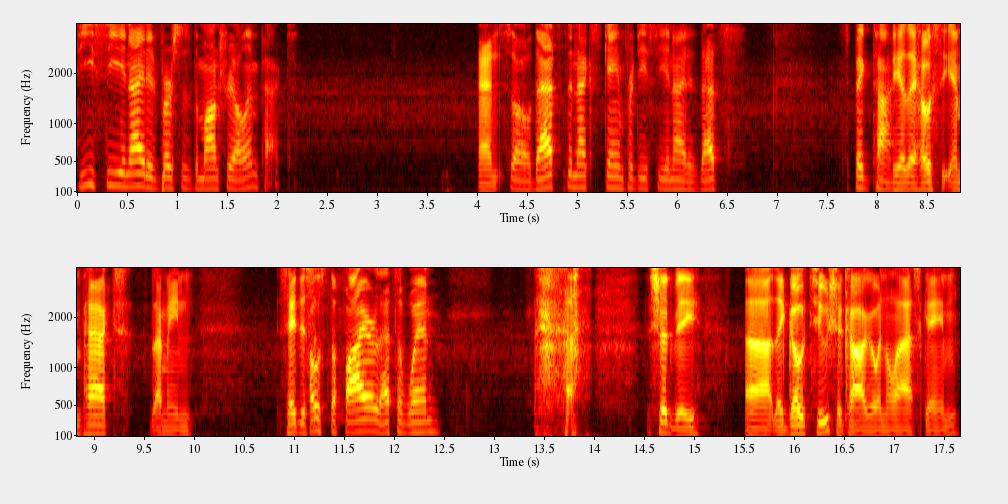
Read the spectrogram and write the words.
DC United versus the Montreal Impact. And so that's the next game for DC United. That's it's big time. Yeah, they host the Impact. I mean, say this host the Fire. That's a win. Should be. Uh, they go to Chicago in the last game.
